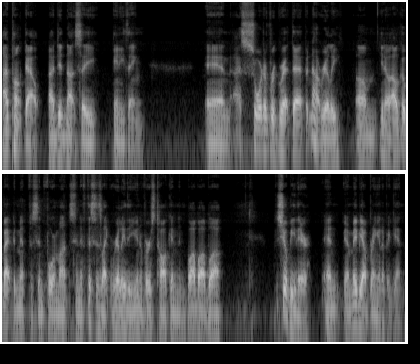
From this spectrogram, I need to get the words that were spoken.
I punked out. I did not say anything and I sort of regret that, but not really. Um, you know, I'll go back to Memphis in four months, and if this is like really the universe talking and blah blah blah, she'll be there, and you know, maybe I'll bring it up again.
